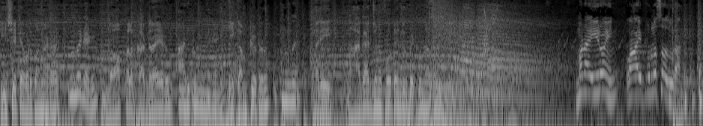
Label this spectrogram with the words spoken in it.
టీ షర్ట్ ఎవడు కొన్నాడ్రా? నువ్వే డాడీ. లోపల కడ్రాయరు. అది కూడా నువ్వే డాడీ. ఈ కంప్యూటర్? నువ్వే. మరి నాగార్జున ఫోటో ఎందుకు పెట్టుకున్నావు? మన హీరోయిన్ వాయిపూర్లో చదువురాంది.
